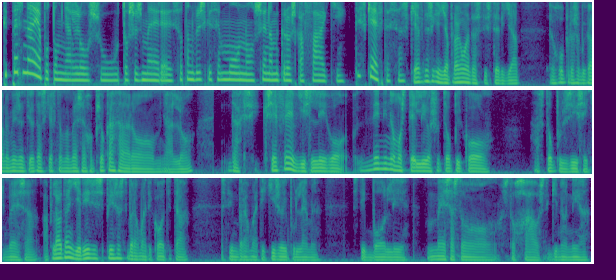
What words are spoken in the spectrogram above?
Τι περνάει από το μυαλό σου τόσες μέρες όταν βρίσκεσαι μόνο σε ένα μικρό σκαφάκι; Τι σκέφτεσαι; Σκέφτεσαι και για πράγματα στη στεριά. εγώ προσωπικά νομίζω ότι όταν σκέφτομαι μέσα έχω πιο καθαρό μυαλό. Εντάξει, ξεφεύγεις λίγο. Δεν είναι όμως τελείως ουτοπικό αυτό που ζεις εκεί μέσα. Απλά όταν γυρίζεις πίσω στην πραγματικότητα, στην πραγματική ζωή που λέμε, στην πόλη, μέσα στο, στο χάος, στην κοινωνία,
